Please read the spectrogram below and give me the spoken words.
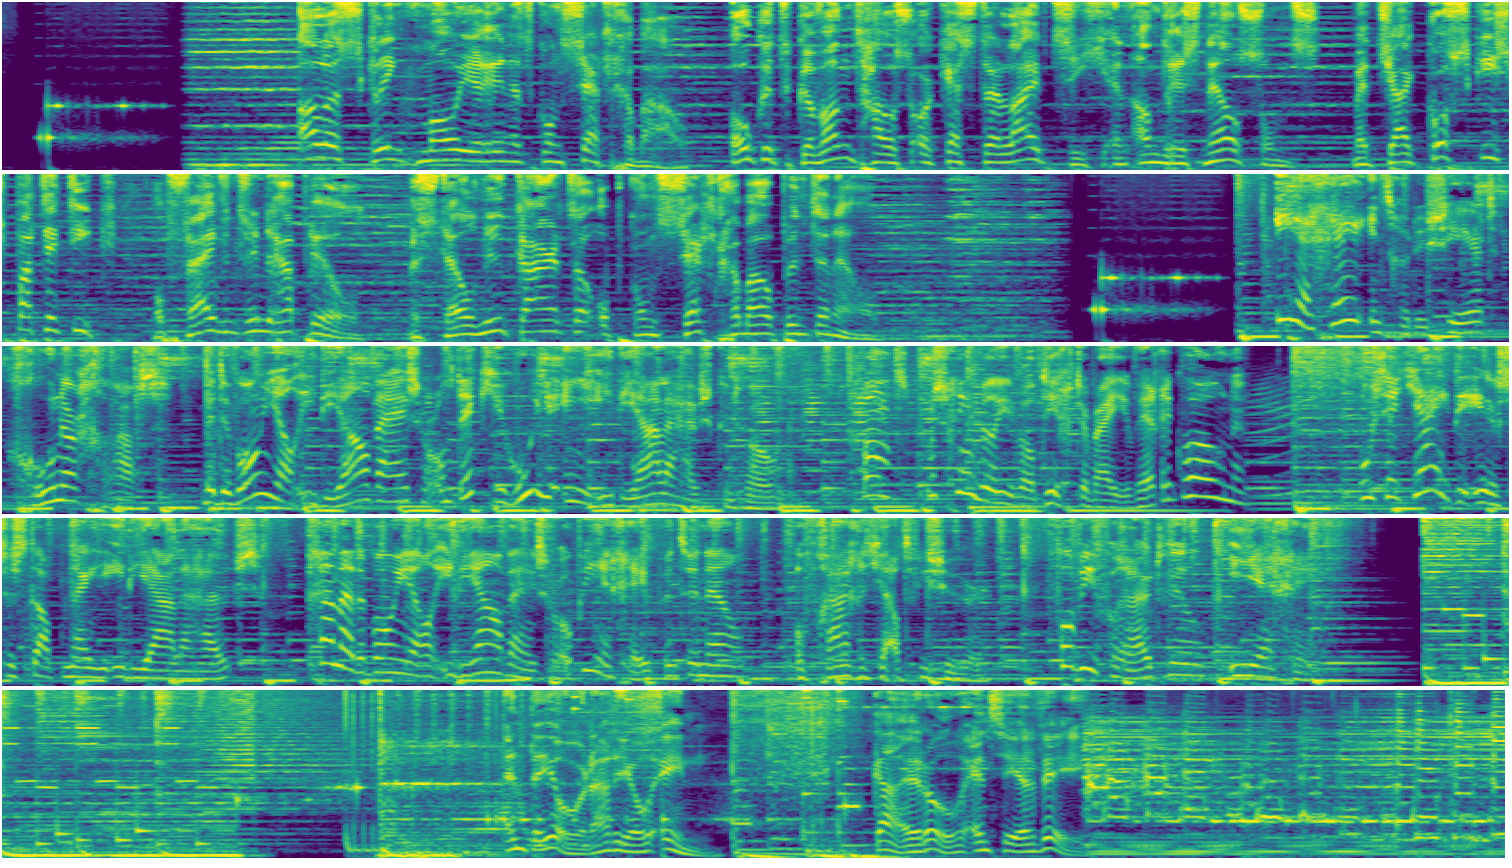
Alles klinkt mooier in het Concertgebouw. Ook het Gewandhausorchester Leipzig en Andris Nelsons... met Tchaikovskis Pathetiek op 25 april. Bestel nu kaarten op Concertgebouw.nl. ING introduceert groener gras. Met de Woonjaal Ideaalwijzer ontdek je hoe je in je ideale huis kunt wonen. Want misschien wil je wel dichter bij je werk wonen. Hoe zet jij de eerste stap naar je ideale huis? Ga naar de Woonjaal Ideaalwijzer op ing.nl of vraag het je adviseur. Voor wie vooruit wil, ING. NPO Radio 1. KRO NCRW.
